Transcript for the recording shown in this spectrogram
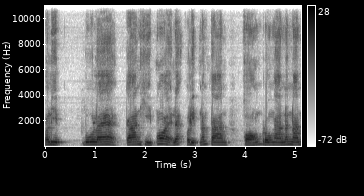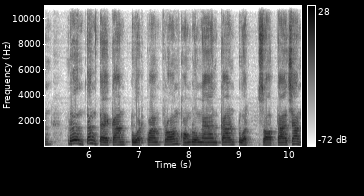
ผลิตดูแล การหีบอ้อย และผลิตน้ำตาลของโรงงานนั้นๆ เริ่มตั้งแต่การตรวจความพร้อมของโรงงาน การตรวจสอบตาช่าง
